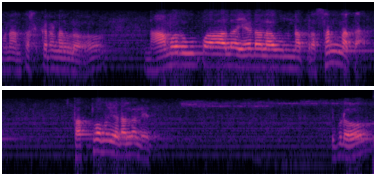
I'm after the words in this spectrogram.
మన అంతఃకరణంలో నామరూపాల ఎడల ఉన్న ప్రసన్నత తత్వము ఎడల లేదు. ఇప్పుడు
